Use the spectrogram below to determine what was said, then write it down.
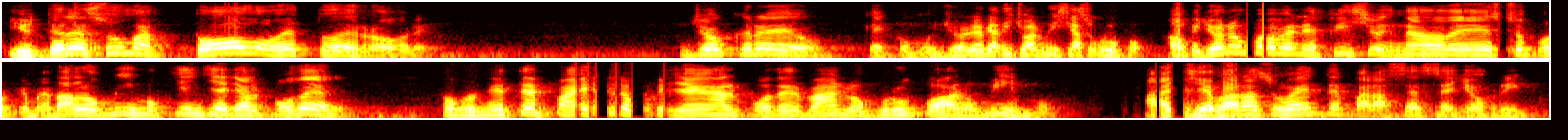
y usted le suma todos estos errores, yo creo que como yo le había dicho a Luis a su grupo, aunque yo no me beneficio en nada de eso porque me da lo mismo quién llegue al poder, porque en este país los que llegan al poder van los grupos a lo mismo, a llevar a su gente para hacerse ellos ricos.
